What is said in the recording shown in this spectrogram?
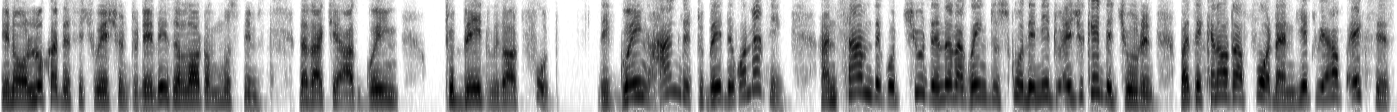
You know, look at the situation today. There's a lot of Muslims that actually are going to bed without food. They're going hungry to bed, they got nothing. And some they got children that are going to school, they need to educate the children, but they cannot afford, and yet we have access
